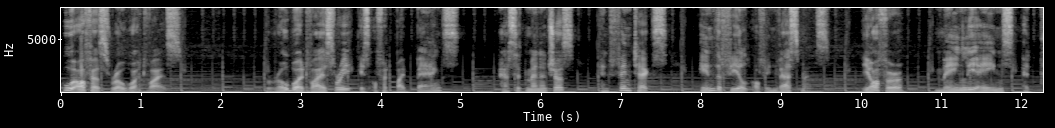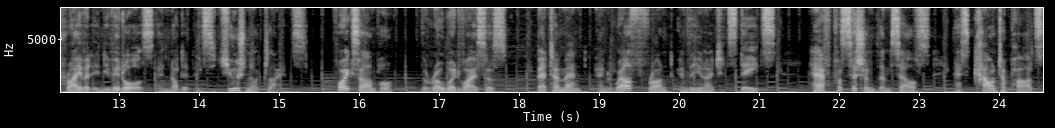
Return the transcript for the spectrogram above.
Who offers robo-advice? Robo-advisory is offered by banks, asset managers and fintechs in the field of investments. The offer mainly aims at private individuals and not at institutional clients. For example, the robo-advisors Betterment and Wealthfront in the United States have positioned themselves as counterparts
